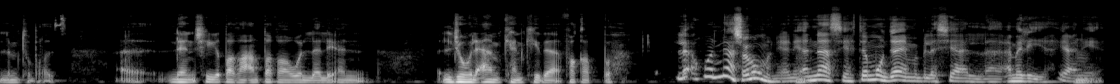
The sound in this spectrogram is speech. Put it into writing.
لم تبرز؟ آه، لأن شيء طغى عن طغى ولا لأن الجو العام كان كذا فقط؟ لا هو الناس عموما يعني الناس يهتمون دائما بالأشياء العملية. يعني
